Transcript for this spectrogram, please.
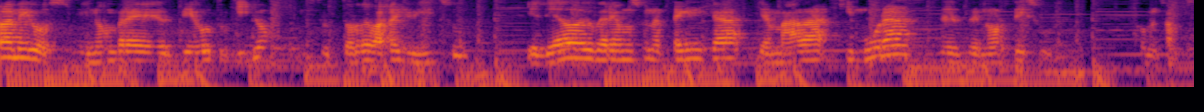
Hola amigos, mi nombre es Diego Trujillo, instructor de Baja Jiu Jitsu y el día de hoy veremos una técnica llamada Kimura desde norte y sur. Comenzamos.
